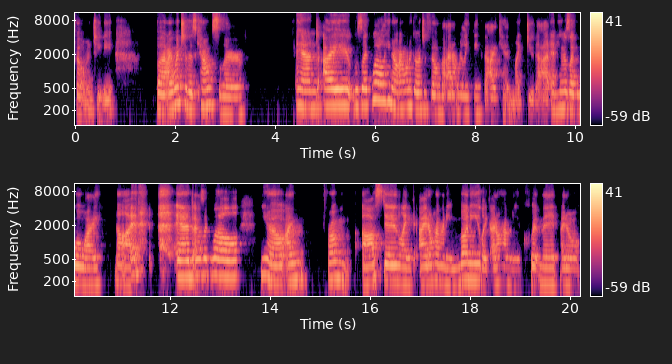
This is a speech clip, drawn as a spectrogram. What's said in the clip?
film and TV. But I went to this counselor and I was like, well, you know, I want to go into film, but I don't really think that I can like do that. And he was like, well, why not. and I was like, well, you know, I'm from Austin. Like, I don't have any money. Like, I don't have any equipment. I don't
